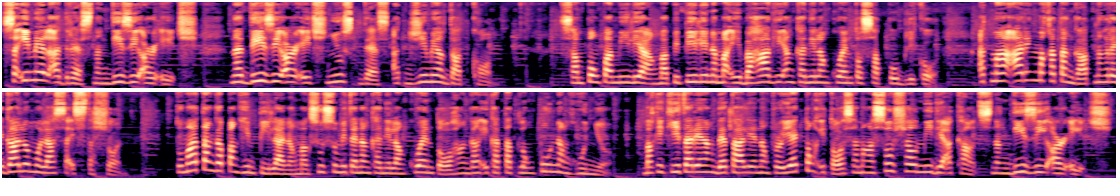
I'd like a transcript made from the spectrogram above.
sa email address ng DZRH na dzrhnewsdesk at gmail.com. Sampung pamilya ang mapipili na maibahagi ang kanilang kwento sa publiko at maaaring makatanggap ng regalo mula sa estasyon. Tumatanggap ang himpilan ng magsusumite ng kanilang kwento hanggang ikatatlongpu ng Hunyo. Makikita rin ang detalye ng proyektong ito sa mga social media accounts ng DZRH.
